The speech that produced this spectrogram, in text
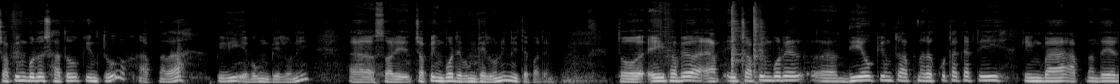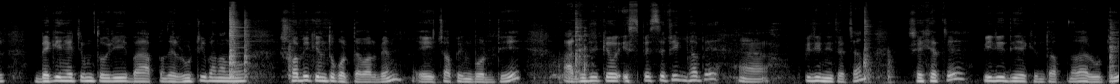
চপিং বোর্ডের সাথেও কিন্তু আপনারা পিড়ি এবং বেলুনি সরি চপিং বোর্ড এবং বেলুনি নিতে পারেন। তো এইভাবে এই চপিং বোর্ডের দিয়েও কিন্তু আপনারা কোটাকাটি কিংবা আপনাদের বেকিং আইটেম তৈরি বা আপনাদের রুটি বানানো সবই কিন্তু করতে পারবেন এই চপিং বোর্ড দিয়ে। আর যদি কেউ স্পেসিফিকভাবে পিড়ি নিতে চান, সেক্ষেত্রে পিড়ি দিয়ে কিন্তু আপনারা রুটি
